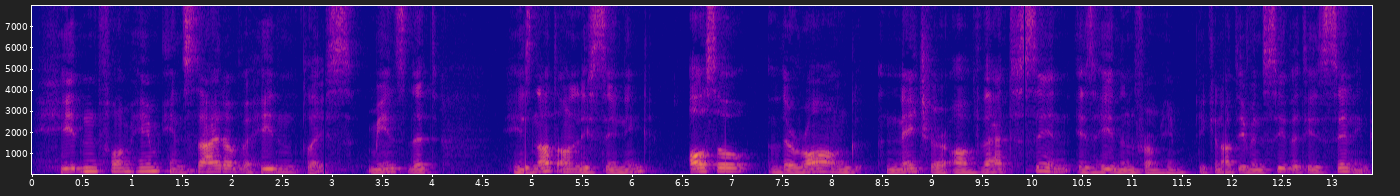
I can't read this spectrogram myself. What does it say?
hidden from him inside of a hidden place. Means that he's not only sinning, also the wrong nature of that sin is hidden from him. He cannot even see that he's sinning.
